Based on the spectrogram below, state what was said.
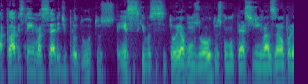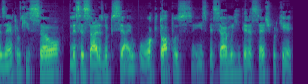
a Claves tem uma série de produtos, esses que você citou e alguns outros, como o teste de invasão, por exemplo, que são necessários no PCI. O Octopus, em especial, é muito interessante porque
